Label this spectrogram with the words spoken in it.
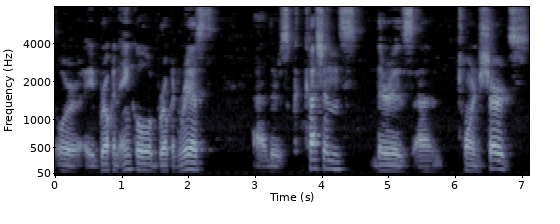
or a broken ankle, or broken wrist. Uh, there's concussions. There is um, torn shirts.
